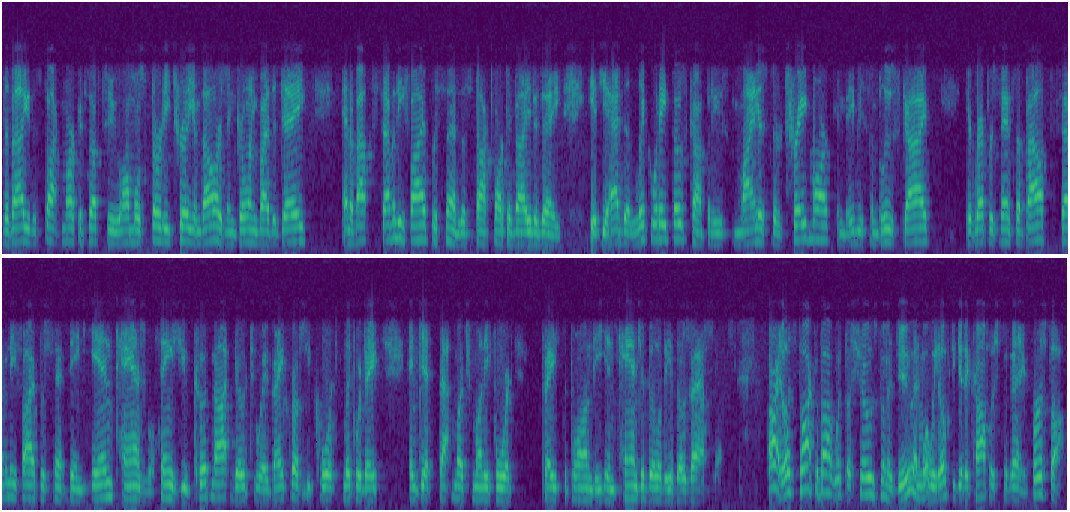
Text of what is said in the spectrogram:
The value of the stock market's up to almost $30 trillion and growing by the day, and about 75% of the stock market value today. If you had to liquidate those companies, minus their trademark and maybe some blue sky, it represents about 75% being intangible, things you could not go to a bankruptcy court, liquidate, and get that much money for it based upon the intangibility of those assets. All right, let's talk about what the show's going to do and what we hope to get accomplished today. First off,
